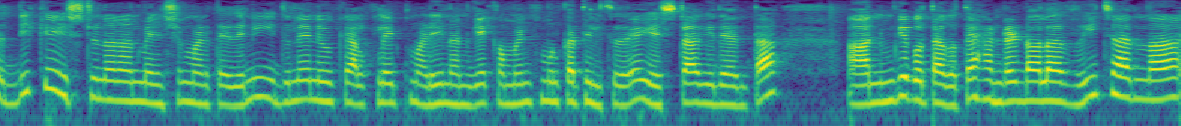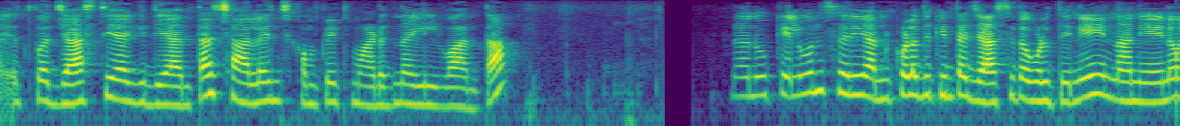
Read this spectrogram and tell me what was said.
ಸದ್ಯಕ್ಕೆ ಇಷ್ಟನ್ನ ನಾನು ಮೆನ್ಷನ್ ಮಾಡ್ತಾ ಇದ್ದೀನಿ. ಇದನ್ನೇ ನೀವು ಕ್ಯಾಲ್ಕುಲೇಟ್ ಮಾಡಿ ನನಗೆ ಕಮೆಂಟ್ ಮೂಲಕ ತಿಳಿಸಿದ್ರೆ ಎಷ್ಟಾಗಿದೆ ಅಂತ ನಿಮಗೆ ಗೊತ್ತಾಗುತ್ತೆ. ಹಂಡ್ರೆಡ್ ಡಾಲರ್ ರೀಚ್ ಆದ ಅಥವಾ ಜಾಸ್ತಿ ಆಗಿದೆಯಾ ಅಂತ ಚಾಲೆಂಜ್ ಕಂಪ್ಲೀಟ್ ಮಾಡಿದ್ನ ಇಲ್ವಾ ಅಂತ. ನಾನು ಕೆಲವೊಂದು ಸರಿ ಅನ್ಕೊಳ್ಳೋದಕ್ಕಿಂತ ಜಾಸ್ತಿ ತಗೊಳ್ತೀನಿ. ನಾನು ಏನೋ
